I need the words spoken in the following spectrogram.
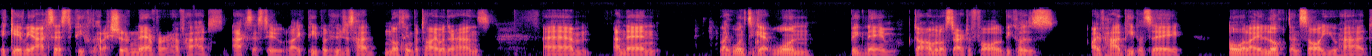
it gave me access to people that I should have never have had access to, like people who just had nothing but time in their hands. Um, and then, like once you get one big name, dominoes start to fall because I've had people say, "Oh, well, I looked and saw you had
